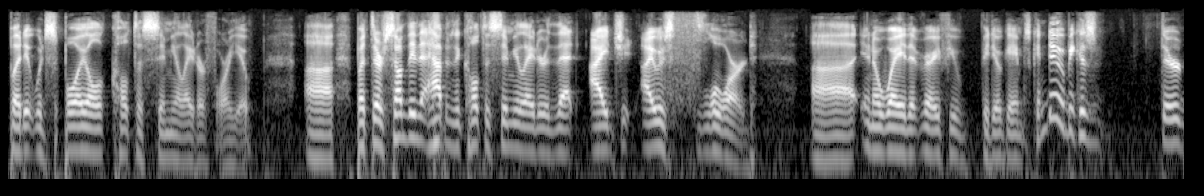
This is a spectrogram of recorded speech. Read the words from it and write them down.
but it would spoil Cultist Simulator for you. Uh, but there's something that happens in Cultist Simulator that I I was floored uh, in a way that very few video games can do because they're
